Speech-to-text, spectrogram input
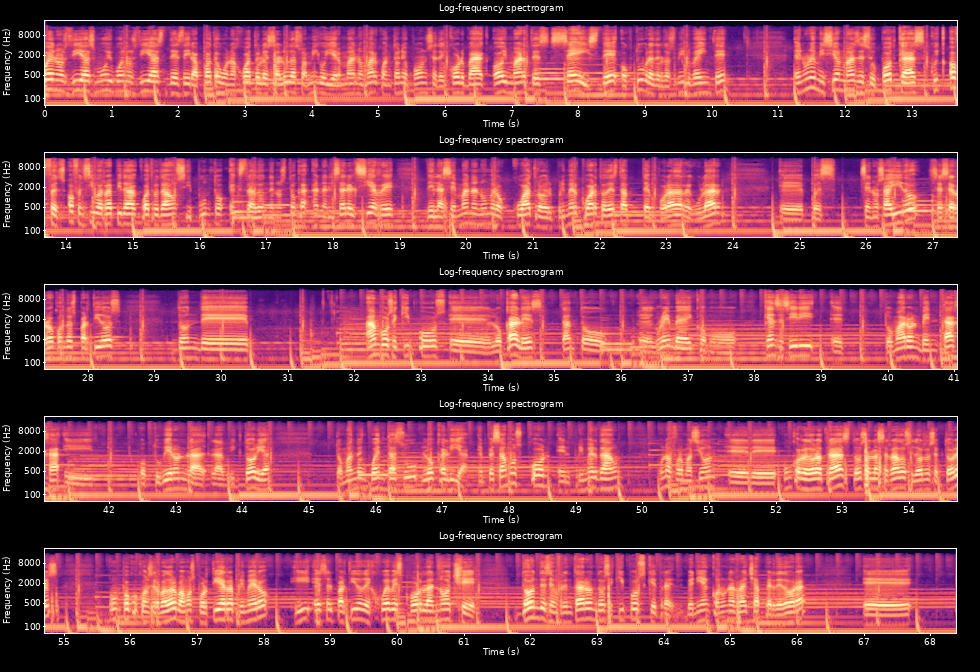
buenos días, muy buenos días. Desde Irapuato, Guanajuato, les saluda su amigo y hermano Marco Antonio Ponce de Coreback. Hoy martes 6 de octubre del 2020. En una emisión más de su podcast Quick Offense, ofensiva rápida, 4 downs y punto extra, donde nos toca analizar el cierre de la semana número 4, el primer cuarto de esta temporada regular. Eh, pues se nos ha ido, se cerró con dos partidos donde ambos equipos eh, locales, tanto eh, Green Bay como Kansas City, eh, tomaron ventaja y obtuvieron la, la, victoria tomando en cuenta su localía. Empezamos con el primer down, una formación de un corredor atrás, dos alas cerrados y dos receptores. Un poco conservador, vamos por tierra primero, y es el partido de jueves por la noche donde se enfrentaron dos equipos que venían con una racha perdedora eh,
